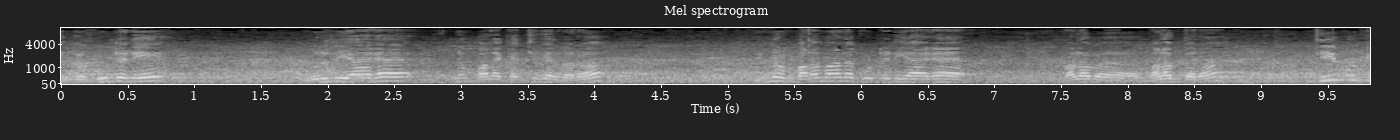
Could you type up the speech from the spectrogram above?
எங்க கூட்டணி உறுதியாக இன்னும் பல கட்சிகள் வரும். இன்னும் பலமான கூட்டணியாக பலம் பலம் பெறும். திமுக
